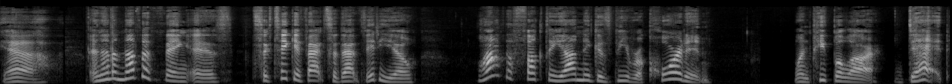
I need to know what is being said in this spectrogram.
Yeah. And then another thing is to take it back to that video. Why the fuck do y'all niggas be recording when people are dead?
